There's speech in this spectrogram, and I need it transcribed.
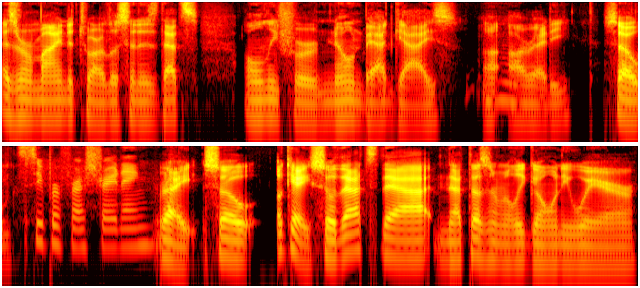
as a reminder to our listeners, that's only for known bad guys uh, Mhm. already. So Super frustrating. right. So okay. So that's that, and that doesn't really go anywhere.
